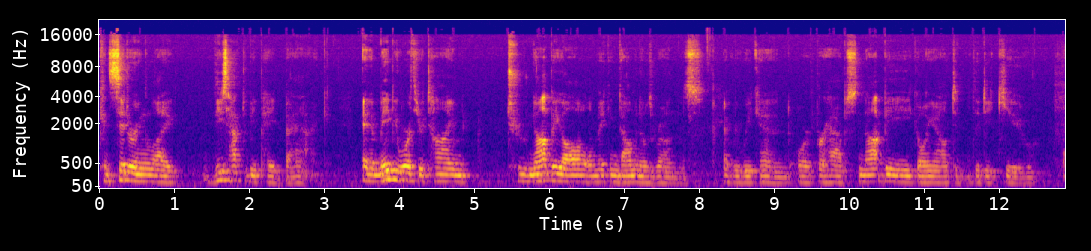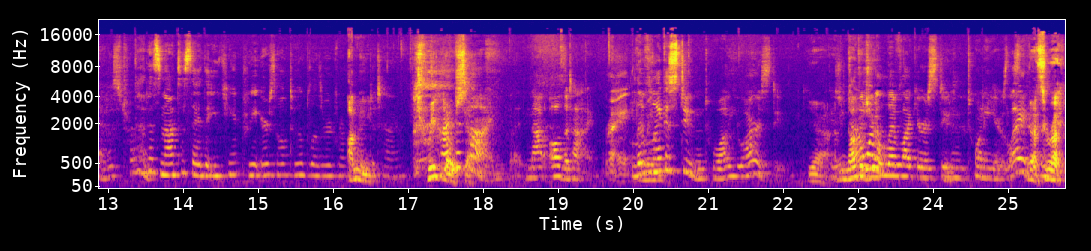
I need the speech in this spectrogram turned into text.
considering like these have to be paid back, and it may be worth your time to not be all making Domino's runs every weekend, or perhaps not be going out to the DQ. That is true. That is not to say that you can't treat yourself to a blizzard from I time mean, to time. Treat time yourself. to time, but not all the time. Right. Live mean- like a student while you are a student. Yeah, I Because mean, you not don't want to live like you're a student 20 years later. That's right.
